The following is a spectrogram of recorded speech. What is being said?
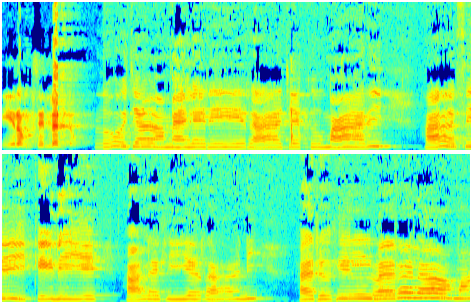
நேரம் செல்லட்டும். ரோஜா மலரே ராஜகுமாரி ஆசை கிளியே அழகிய ராணி அருகில் வரலாமா?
